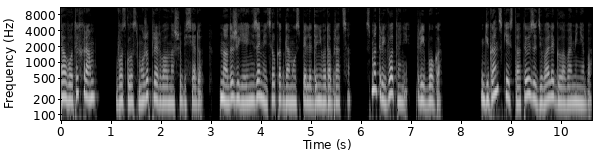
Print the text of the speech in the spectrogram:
А вот и храм. Возглас мужа прервал нашу беседу. Надо же, я и не заметил, когда мы успели до него добраться. Смотри, вот они, три бога. Гигантские статуи задевали головами небо.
